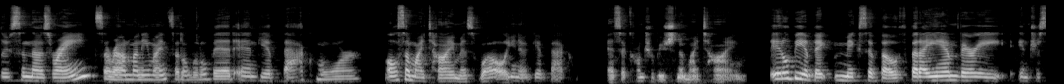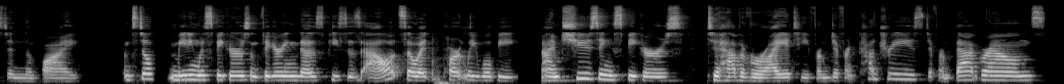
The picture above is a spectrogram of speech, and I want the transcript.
loosen those reins around money mindset a little bit and give back more. Also, my time as well, you know, give back as a contribution of my time. It'll be a big mix of both, but I am very interested in the why. I'm still meeting with speakers and figuring those pieces out. So it partly will be I'm choosing speakers to have a variety from different countries, different backgrounds,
